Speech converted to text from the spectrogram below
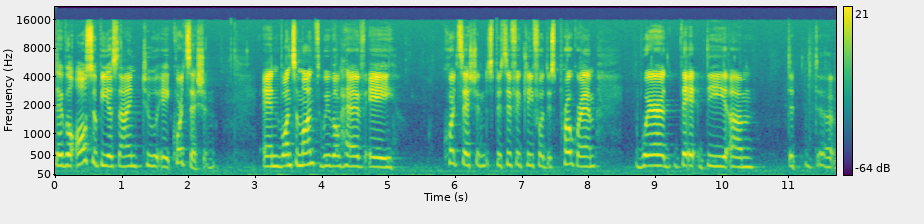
They will also be assigned to a court session. And once a month, we will have a court session specifically for this program where the, the, um, the, the,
